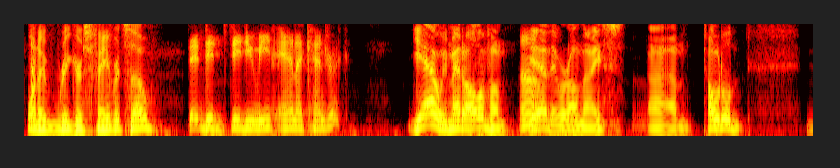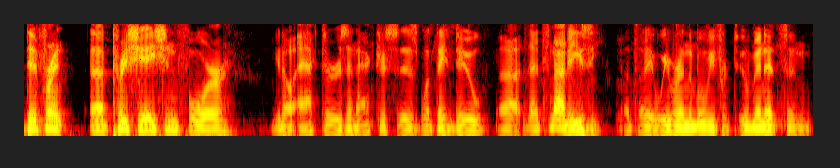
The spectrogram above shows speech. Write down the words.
One of Riger's favorites though. Did, did did you meet Anna Kendrick? Yeah, we met all of them. Oh. Yeah, they were all nice. Um, total different appreciation for you know actors and actresses, what they do. Uh, that's not easy. I'll tell you. We were in the movie for two minutes and.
